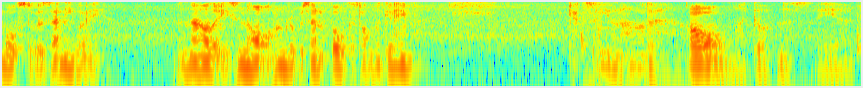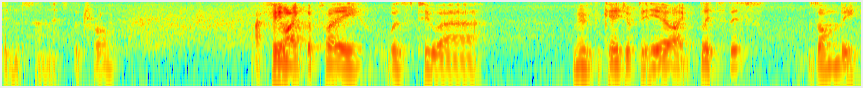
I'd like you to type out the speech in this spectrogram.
most of us anyway. And now that he's not 100% focused on the game, gets even harder. Oh my goodness, he uh, didn't stand next to the troll. I feel like the play was to uh, move the cage up to here, like blitz this zombie,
